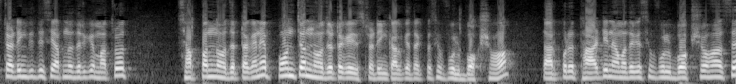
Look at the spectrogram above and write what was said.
স্টার্টিং দিতেছি আপনাদেরকে মাত্র ছাপ্পান্ন হাজার টাকা নিয়ে। পঞ্চান্ন হাজার টাকা স্টার্টিং কালকে থাকতেছে ফুল বক্স সহ। তারপরে থার্টিন আমাদের কাছে ফুল বক্স সহ আছে।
